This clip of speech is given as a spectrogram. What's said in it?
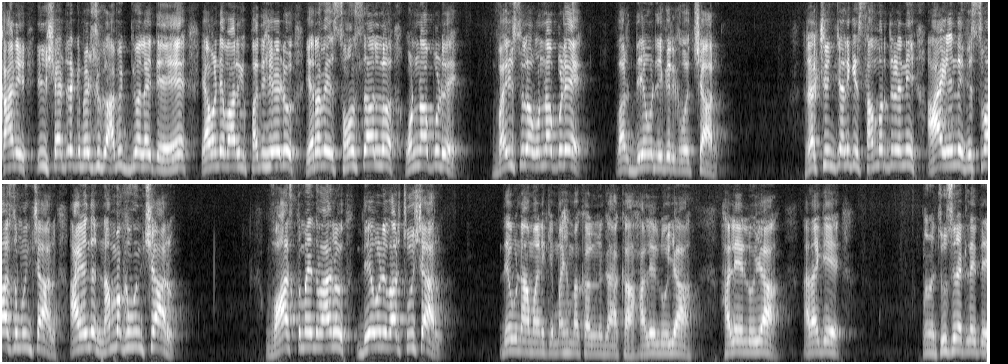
కానీ ఈ షడ్రక్ మెషుకు అభిజ్ఞులైతే ఏమంటే వారికి పదిహేడు ఇరవై సంవత్సరాల్లో ఉన్నప్పుడే వయసులో ఉన్నప్పుడే వారు దేవుడి దగ్గరికి వచ్చారు. రక్షించడానికి సమర్థుడని ఆయన విశ్వాసం ఉంచారు ఆయన నమ్మకం ఉంచారు. వాస్తవమైన వారు దేవుని వారు చూశారు. దేవుడి నామానికి మహిమ కలునుగాక హలే లూయా హలే లూయా అలాగే మనం చూసినట్లయితే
